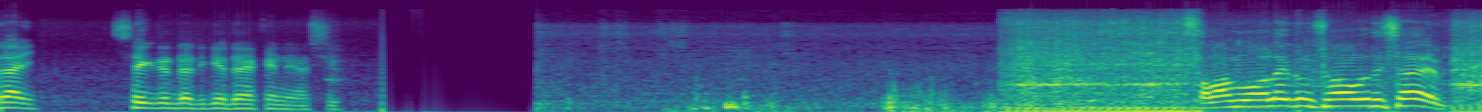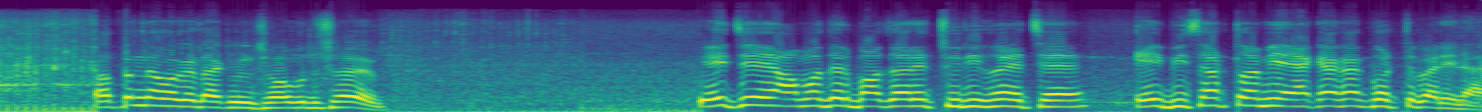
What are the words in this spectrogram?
যাই সেক্রেটারিকে ডেকে নিয়ে আসি। সালামু আলাইকুম সভাপতি সাহেব। আপনি না আমাকে ডাকলেন সভাপতি সাহেব। এই যে আমাদের বাজারে চুরি হয়েছে এই বিচার তো আমি একা একা করতে পারি না।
